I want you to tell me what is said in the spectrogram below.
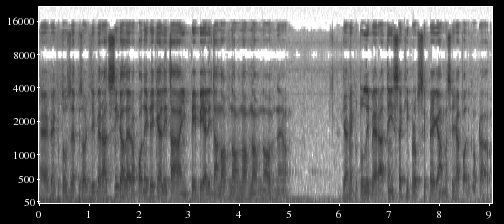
É, vem com todos os episódios liberados. Sim, galera, ó, podem ver que ali tá em PB, ali tá 99999, né? Ó. Já vem com tudo liberado. Tem isso aqui pra você pegar, mas você já pode comprar, ó.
